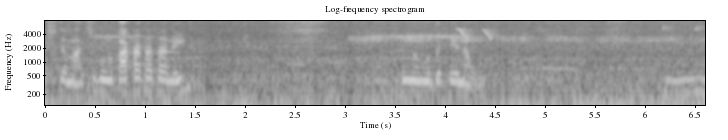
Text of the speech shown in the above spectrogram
আজকে আছে কোনো কাটা টাটা নেই। সুন্দর মতো খেয়ে নেব হুম।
